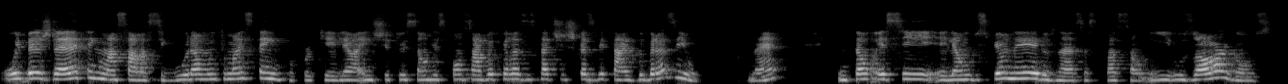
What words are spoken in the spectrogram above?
O IBGE tem uma sala segura há muito mais tempo, porque ele é a instituição responsável pelas estatísticas vitais do Brasil, né? Então, esse, ele é um dos pioneiros nessa situação. E os órgãos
